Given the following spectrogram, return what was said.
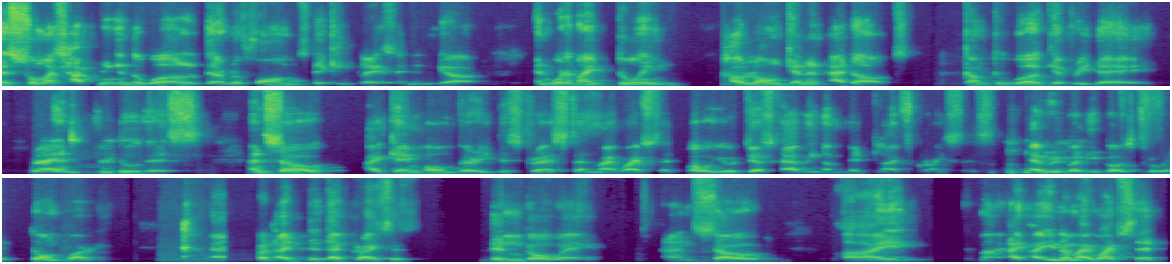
there's so much happening in the world. There are reforms taking place in India. And what am I doing? How long can an adult come to work every day right. and do this? And so I came home very distressed, and my wife said, Oh, you're just having a midlife crisis. Everybody goes through it. Don't worry. And, but I did, that crisis didn't go away. And so I, my, I, I, you know, my wife said,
